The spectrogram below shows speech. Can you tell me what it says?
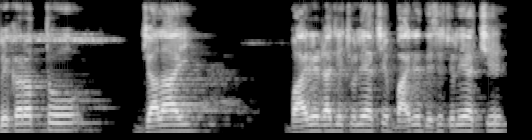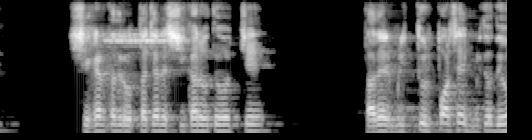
বেকারত্ব জ্বালায় বাইরের রাজ্যে চলে যাচ্ছে বাইরের দেশে চলে যাচ্ছে। সেখানে তাদের অত্যাচারের শিকার হতে হচ্ছে। তাদের মৃত্যুর পর সেই মৃতদেহ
